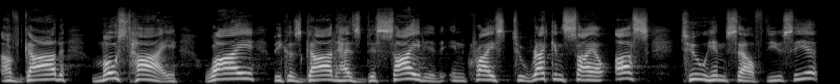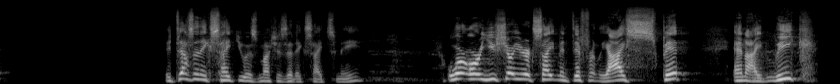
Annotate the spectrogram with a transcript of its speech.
of God Most High. Why? Because God has decided in Christ to reconcile us to Himself. Do you see it? It doesn't excite you as much as it excites me. Or, or you show your excitement differently. I spit and I leak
